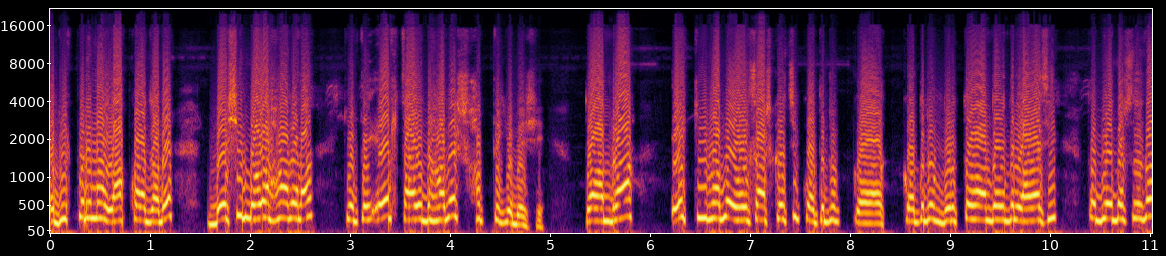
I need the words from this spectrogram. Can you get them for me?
অধিক পরিমাণ লাভ করা যাবে। বেশি বড় হবে না, কিন্তু এর চাহিদা হবে সব থেকে বেশি। তো আমরা এই কীভাবে ওল চাষ করেছি, কতটুকু কতটুকু দূরত্ব অন্তর অন্তর লাগাইছি, তো দুই দর্শকতা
